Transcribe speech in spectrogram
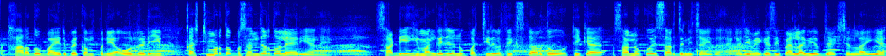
18 ਤੋਂ 22 ਰੁਪਏ ਕੰਪਨੀਆਂ ਆਲਰੇਡੀ ਕਸਟਮਰ ਤੋਂ ਪੈਸੇਂਜਰ ਤੋਂ ਲੈ ਰਹੀਆਂ ਨੇ। ਸਾਡੀ ਇਹੀ ਮੰਗ ਹੈ ਜੀ ਉਹਨੂੰ 25 ਰੁਪਏ ਫਿਕਸ ਕਰ ਦਿਓ ਠੀਕ ਹੈ? ਸਾਨੂੰ ਕੋਈ ਸਰਜ ਨਹੀਂ ਚਾਹੀਦਾ ਹੈਗਾ। ਜਿਵੇਂ ਕਿ ਅਸੀਂ ਪਹਿਲਾਂ ਵੀ ਆਬਜੈਕਸ਼ਨ ਲਾਈ ਹੈ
